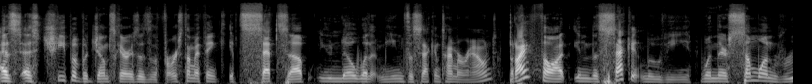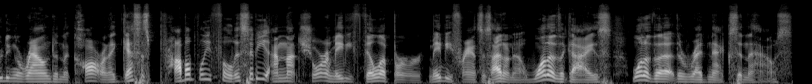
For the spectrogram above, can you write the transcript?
as as cheap of a jump scare as is the first time, I think it sets up. You know what it means the second time around. But I thought in the second movie, when there's someone rooting around in the car, and I guess it's probably Felicity. I'm not sure maybe Philip or maybe Francis, I don't know, one of the guys, one of the, the rednecks in the house,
